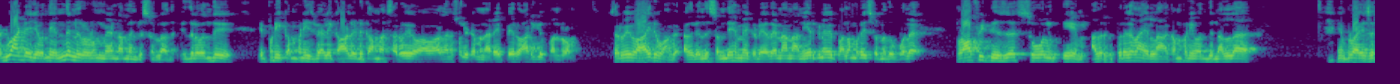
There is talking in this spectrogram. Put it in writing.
அட்வான்டேஜை வந்து எந்த நிறுவனமும் வேண்டாம் என்று சொல்லாது. இதில் வந்து எப்படி கம்பெனிஸ் வேலைக்கு ஆள் எடுக்காமல் சர்வைவ் ஆவாங்கன்னு சொல்லிட்டு நம்ம நிறைய பேர் ஆர்கியூ பண்ணுறோம் சர்வைவ் ஆயிடுவாங்க அதுலேருந்து சந்தேகமே கிடையாது. ஏன்னா நான் ஏற்கனவே பலமுறை சொன்னது போல profit is a sole aim அதற்கு பிறகுதான் எல்லாம் கம்பெனி வந்து நல்ல எம்ப்ளாயீஸை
